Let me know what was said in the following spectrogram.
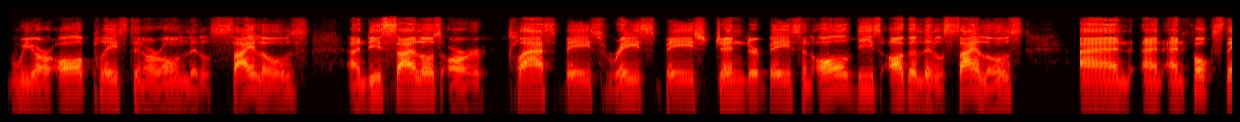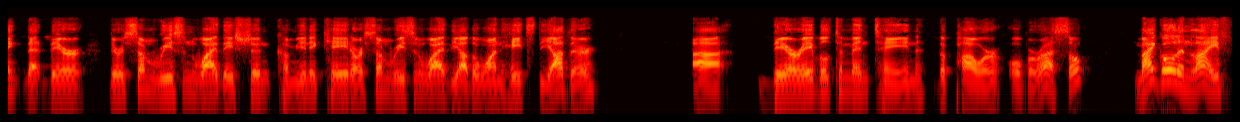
we are all placed in our own little silos and these silos are class based race based gender based and all these other little silos. And and and folks think that there there's some reason why they shouldn't communicate or some reason why the other one hates the other. Uh, they are able to maintain the power over us. So my goal in life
